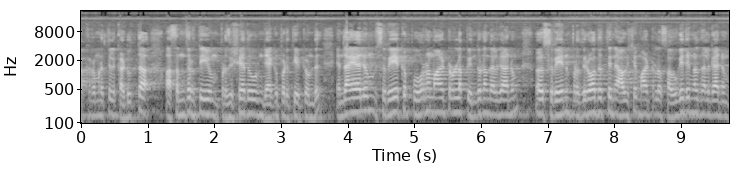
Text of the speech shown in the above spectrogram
ആക്രമണത്തിൽ കടുത്ത അസംതൃപ്തിയും പ്രതിഷേധവും രേഖപ്പെടുത്തിയിട്ടുണ്ട്. എന്തായാലും സിറിയക്ക് പൂർണമായിട്ടുള്ള പിന്തുണ നൽകാനും സിറിയൻ പ്രതിരോധത്തിന് ആവശ്യമായിട്ടുള്ള സൗകര്യങ്ങൾ നൽകാനും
